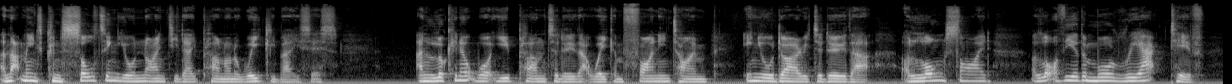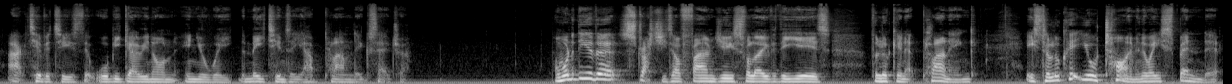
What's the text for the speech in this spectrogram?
And that means consulting your 90 day plan on a weekly basis and looking at what you plan to do that week and finding time in your diary to do that alongside a lot of the other more reactive activities that will be going on in your week, the meetings that you have planned, etc. And one of the other strategies I've found useful over the years for looking at planning is to look at your time and the way you spend it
